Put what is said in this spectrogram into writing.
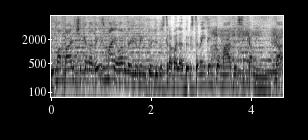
E uma parte cada vez maior da juventude dos trabalhadores também tem tomado esse caminho, tá?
